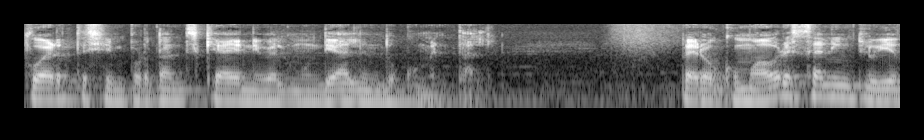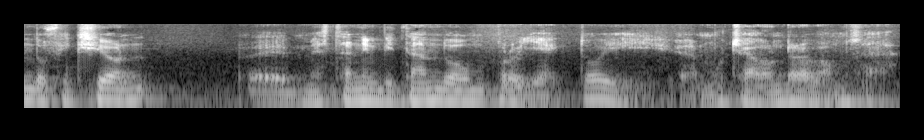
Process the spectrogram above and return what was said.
fuertes e importantes que hay a nivel mundial en documental. Pero como ahora están incluyendo ficción, eh, me están invitando a un proyecto y a mucha honra vamos a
